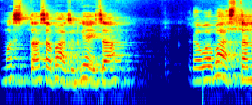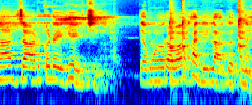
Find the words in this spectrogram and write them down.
मस्त असा भाजून घ्यायचा. रवा भाजताना जाड कढई घ्यायची. त्यामुळं रवा खाली लागत नाही.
